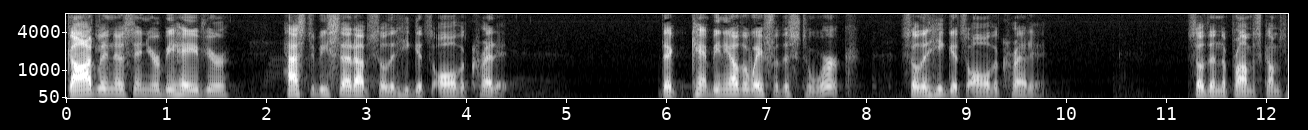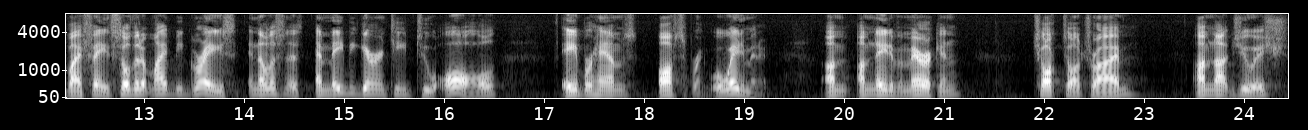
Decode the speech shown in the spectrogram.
godliness in your behavior has to be set up so that he gets all the credit. There can't be any other way for this to work so that he gets all the credit. So then the promise comes by faith, so that it might be grace, and now listen to this, and may be guaranteed to all Abraham's offspring. Well, wait a minute. I'm, I'm Native American, Choctaw tribe. I'm not Jewish.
